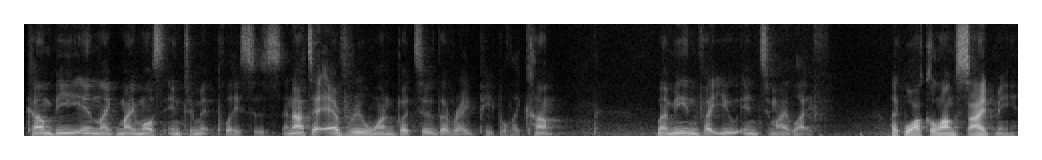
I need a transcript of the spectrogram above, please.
Come be in like my most intimate places. And not to everyone but to the right people. Like come. Let me invite you into my life. Like walk alongside me.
